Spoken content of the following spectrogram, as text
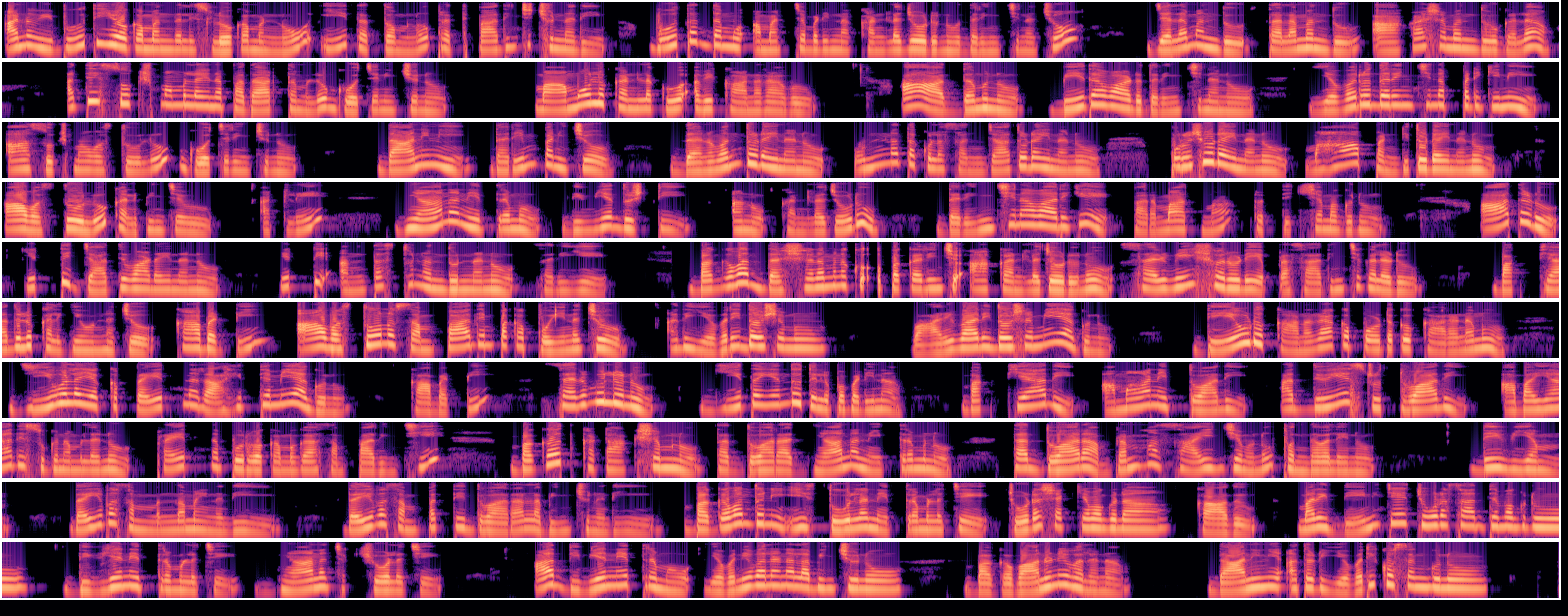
అను విభూతి యోగమందలి శ్లోకమును ఈ తత్వమును ప్రతిపాదించుచున్నది. భూతద్దము అమర్చబడిన కండ్లజోడును ధరించినచో జలమందు తలమందు ఆకాశమందు గల అతి సూక్ష్మములైన పదార్థములు గోచరించును. మామూలు కండ్లకు అవి కానరావు. ఆ అద్దమును బీదవాడు ధరించినను. ఎవరు ధరించినప్పటికీ ఆ సూక్ష్మ వస్తువులు గోచరించును. దానిని ధరింపనిచో. ధనవంతుడైనను ఉన్నత కుల సంజాతుడైనను పురుషుడైనను మహాపండితుడైనను ఆ వస్తువులు కనిపించవు. అట్లే జ్ఞాననేత్రము దివ్య దృష్టి అను కండ్లజోడు ధరించిన వారికే పరమాత్మ ప్రత్యక్షమగును. ఆతడు ఎట్టి జాతివాడైనను ఎట్టి అంతస్తునందున్నను సరియే. భగవద్ దర్శనమునకు ఉపకరించు ఆ కండ్లజోడును సర్వేశ్వరుడే ప్రసాదించగలడు. భక్త్యాదులు కలిగి ఉన్నచో కాబట్టి ఆ వస్తువును సంపాదింపకపోయినచో అది ఎవరి దోషము? వారి వారి దోషమే అగును. దేవుడు కానరాకపోటకు కారణము జీవుల యొక్క ప్రయత్న రాహిత్యమే అగును. కాబట్టి సర్వులను గీతయందు తెలుపబడిన భక్త్యాది అమానిత్వాది అద్వేష్టృత్వాది అభయాది సుగుణములను ప్రయత్నపూర్వకముగా సంపాదించి భగవత్ కటాక్షమును తద్వారా జ్ఞాన నేత్రమును తద్వారా బ్రహ్మ సాయుధ్యమును పొందవలెను. దివ్యం దైవ సంబంధమైనది. దైవ సంపత్తి ద్వారా లభించునది. భగవంతుని ఈ స్థూల నేత్రములచే చూడశక్యమగునా? కాదు. మరి దేనిచే చూడసాధ్యమగును? దివ్య నేత్రములచే జ్ఞాన చక్షువులచే. ఆ దివ్య నేత్రము ఎవని వలన లభించును? భగవానుని వలన. దానిని అతడు ఎవరి కొసంగును?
